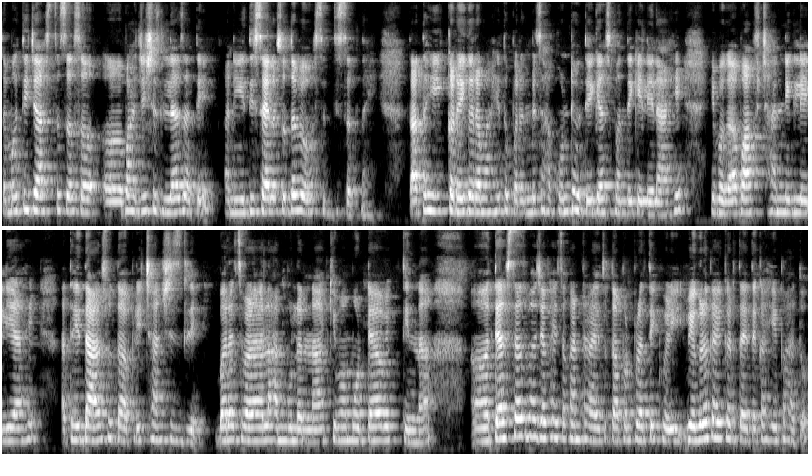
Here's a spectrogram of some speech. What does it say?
तर मग ती जास्तच असं भाजी शिजल्या जाते आणि दिसायला सुद्धा व्यवस्थित दिसत नाही. तर आता ही कढई गरम आहे तोपर्यंत मी झाकून ठेवते. गॅस बंद केलेला आहे. हे बघा वाफ छान निघलेली आहे. आता ही डाळसुद्धा आपली छान शिजली. बऱ्याच वेळा लहान मुलांना किंवा मोठ्या व्यक्तींना त्याच त्याच भाज्या खायचा कंटाळा येतो तर आपण प्रत्येक वेळी वेगळं काय करता येतं का हे पाहतो.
